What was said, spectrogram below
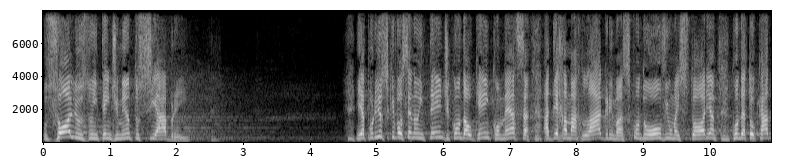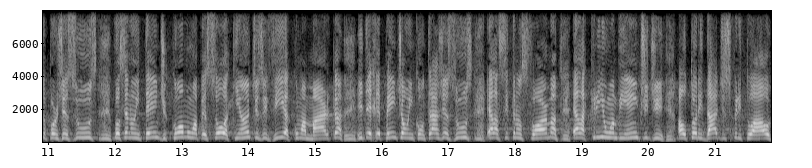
os olhos do entendimento se abrem e é por isso que você não entende quando alguém começa a derramar lágrimas quando ouve uma história, quando é tocado por Jesus. Você não entende como uma pessoa que antes vivia com uma marca e de repente, ao encontrar Jesus, ela se transforma, ela cria um ambiente de autoridade espiritual.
